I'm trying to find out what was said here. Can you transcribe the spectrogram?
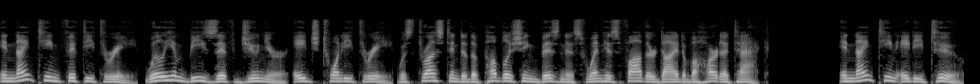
In 1953, William B. Ziff Jr. age 23 was thrust into the publishing business when his father died of a heart attack. In 1982,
